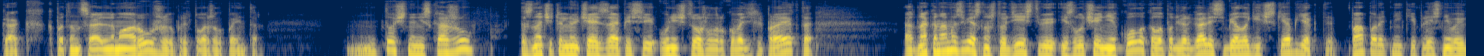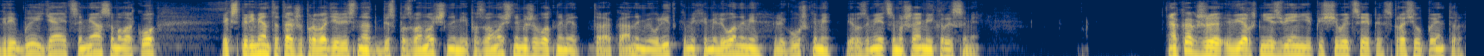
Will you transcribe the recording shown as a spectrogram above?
Как к потенциальному оружию, предположил Пейнтер. Точно не скажу. Значительную часть записей уничтожил руководитель проекта, Однако нам известно, что действию излучения колокола подвергались биологические объекты – папоротники, плесневые грибы, яйца, мясо, молоко. Эксперименты также проводились над беспозвоночными и позвоночными животными – тараканами, улитками, хамелеонами, лягушками и, разумеется, мышами и крысами. «А как же верхние звенья пищевой цепи?» — спросил Пейнтер.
